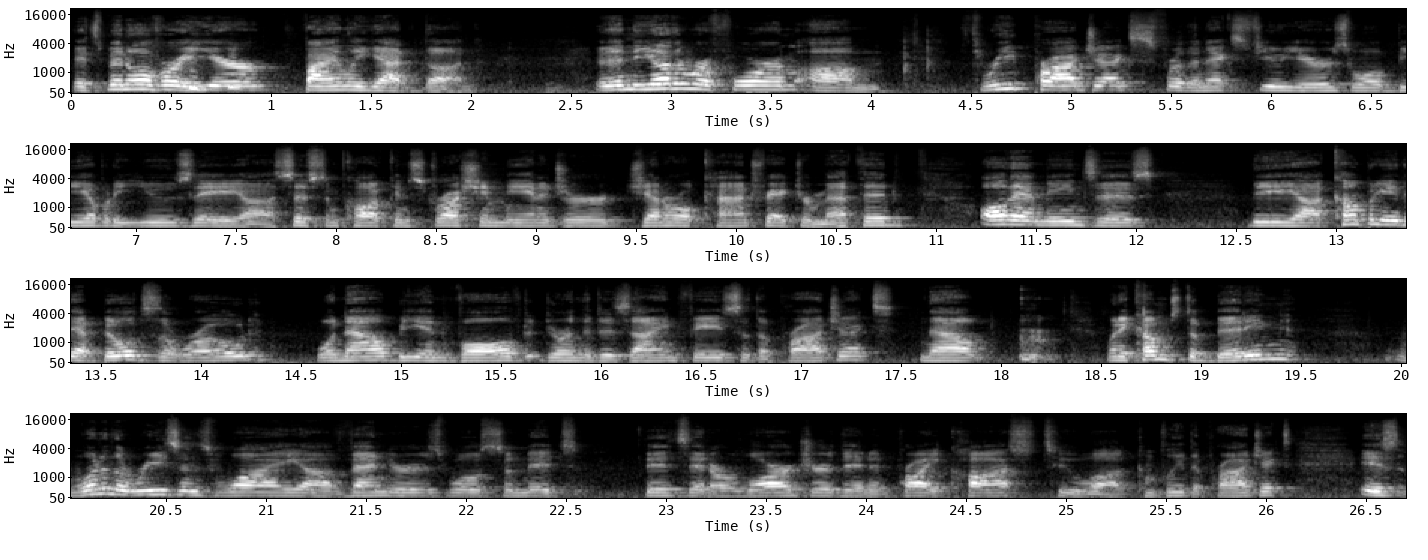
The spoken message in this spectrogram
It's been over a year, finally got done. And then the other reform um, three projects for the next few years will be able to use a uh, system called Construction Manager General Contractor Method. All that means is the uh, company that builds the road will now be involved during the design phase of the project. Now, when it comes to bidding, one of the reasons why uh, vendors will submit bids that are larger than it probably costs to uh, complete the project is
